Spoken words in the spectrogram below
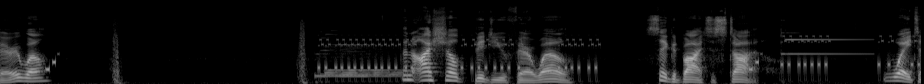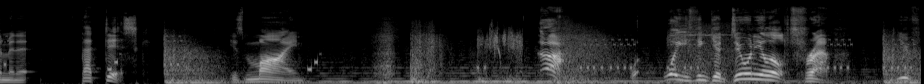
Very well. Then I shall bid you farewell. Say goodbye to style. Wait a minute. That disc is mine. Ah! What, what do you think you're doing, you little tramp? You've,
